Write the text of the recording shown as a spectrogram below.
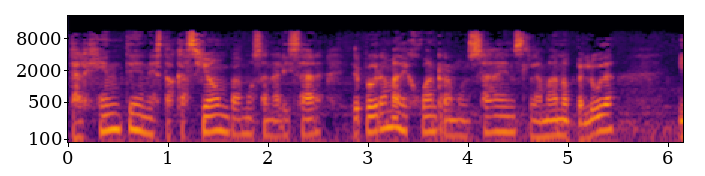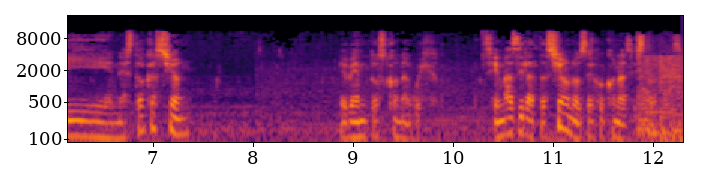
tal gente? En esta ocasión vamos a analizar el programa de Juan Ramón Sáenz, La Mano Peluda, y en esta ocasión, eventos con Ouija. Sin más dilatación, os dejo con las historias.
